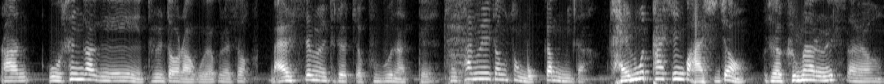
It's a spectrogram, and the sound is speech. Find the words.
라고 생각이 들더라고요. 그래서 말씀을 드렸죠, 그분한테. 저 3일 정성 못 갑니다. 잘못하신 거 아시죠? 제가 그 말을 했어요.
